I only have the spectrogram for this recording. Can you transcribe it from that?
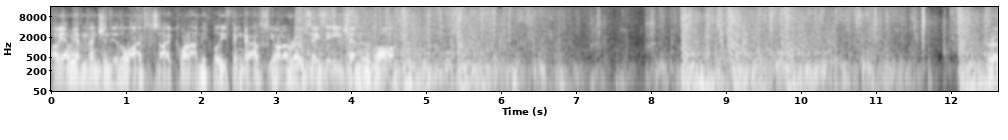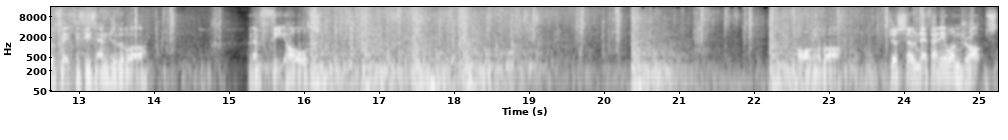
Oh yeah, we haven't mentioned the other lines of sight. Come on, Andy, pull your finger out. You want to rotate at each end of the bar. Rotate at each end of the bar. And then feet holes. Along the bar. Just so if anyone drops,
